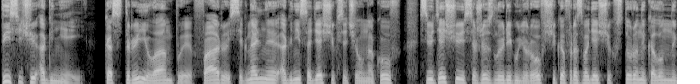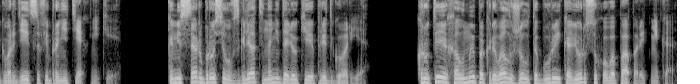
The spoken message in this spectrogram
Тысячи огней, костры лампы, фары, сигнальные огни садящихся челноков, светящиеся жезлы регулировщиков, разводящих в стороны колонны гвардейцев и бронетехники комиссар бросил взгляд на недалекие предгорья. Крутые холмы покрывал желто-бурый ковер сухого папоротника.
